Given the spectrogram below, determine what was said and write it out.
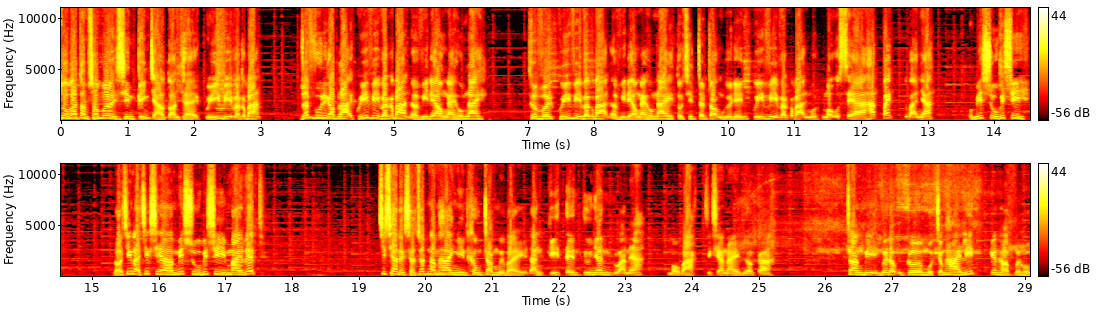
tô 360 xin kính chào toàn thể quý vị và các bạn. Rất vui được gặp lại quý vị và các bạn ở video ngày hôm nay. Thưa với quý vị và các bạn, ở video ngày hôm nay tôi xin trân trọng gửi đến quý vị và các bạn một mẫu xe hatchback các bạn nhé của Mitsubishi. Đó chính là chiếc xe Mitsubishi Mirage. Chiếc xe được sản xuất năm 2017, đăng ký tên tư nhân các bạn nhé. Màu bạc, chiếc xe này được à, trang bị với động cơ 1.2 lít kết hợp với hộp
